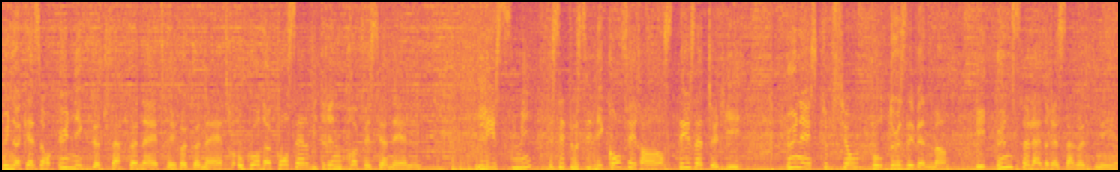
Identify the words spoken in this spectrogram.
Une occasion unique de te faire connaître et reconnaître au cours d'un concert vitrine professionnel. Les SMI, c'est aussi des conférences, des ateliers, une inscription pour deux événements et une seule adresse à retenir.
